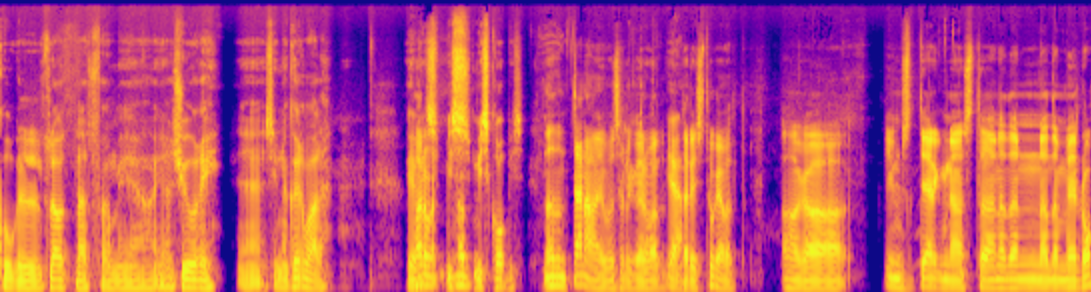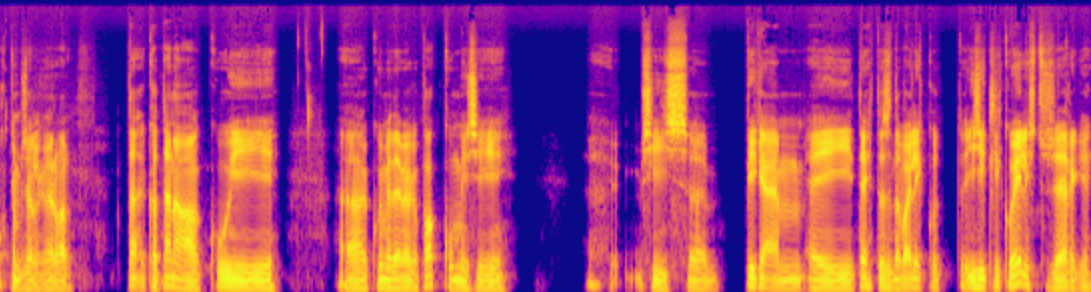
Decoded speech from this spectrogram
Google Cloud Platformi ja, ja Azure'i sinna kõrvale? ja arvan, mis, mis, mis skoobis? Nad on täna juba selle kõrval ja. päris tugevalt, aga ilmselt järgmine aasta nad on, nad on veel rohkem seal kõrval. ka täna, kui, kui me teeme ka pakkumisi, siis pigem ei tehta seda valikut isikliku eelistuse järgi,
